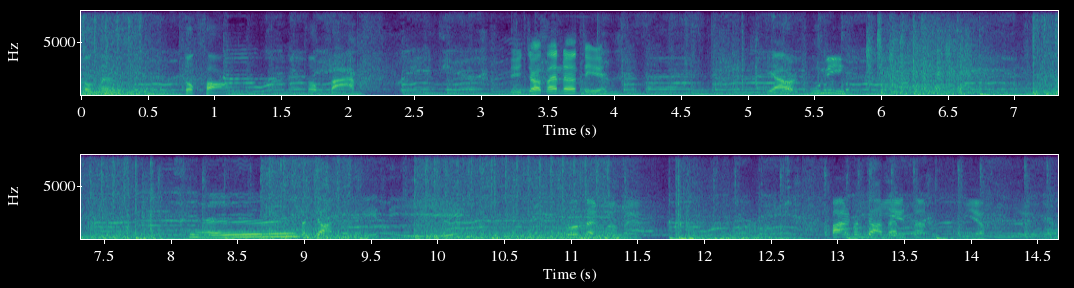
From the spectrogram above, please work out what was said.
ตกหนึ่งตกสองตกสามตีจอดใต้เนินตีเดี๋ยวจอดกูนี่มันจอดตรงนี้ตี รถแต่งมาไหมบ้านมันจอดแบบเสัตว์เปียกมึงเหลือ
